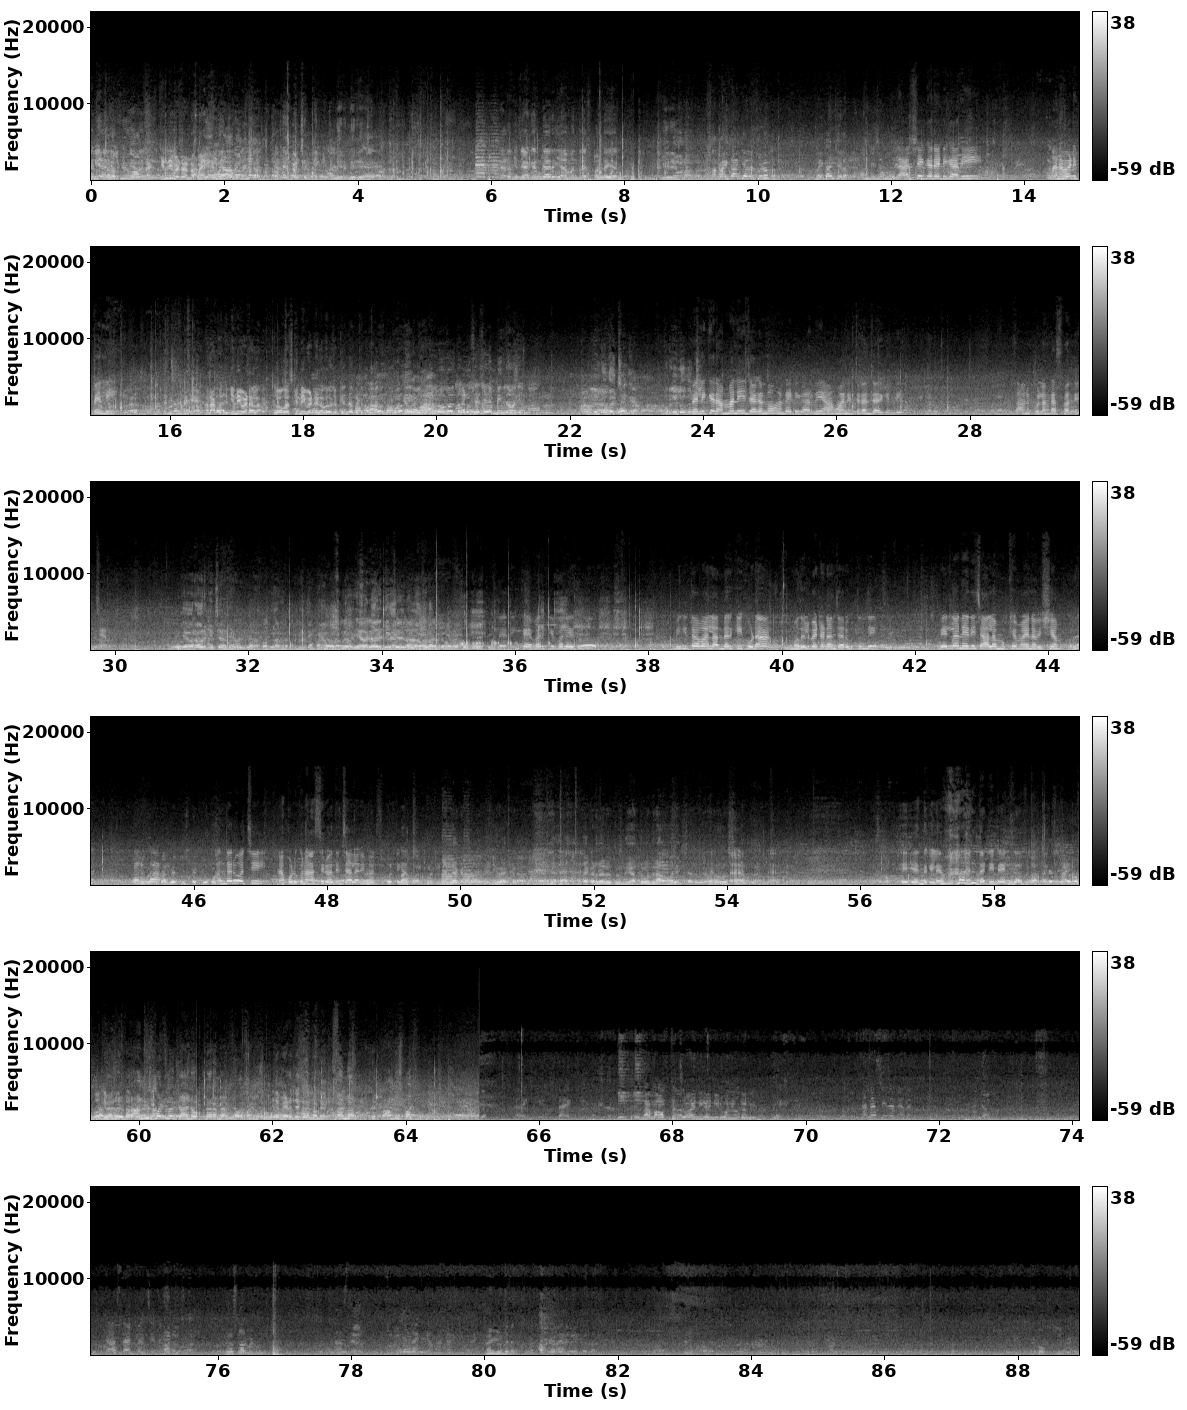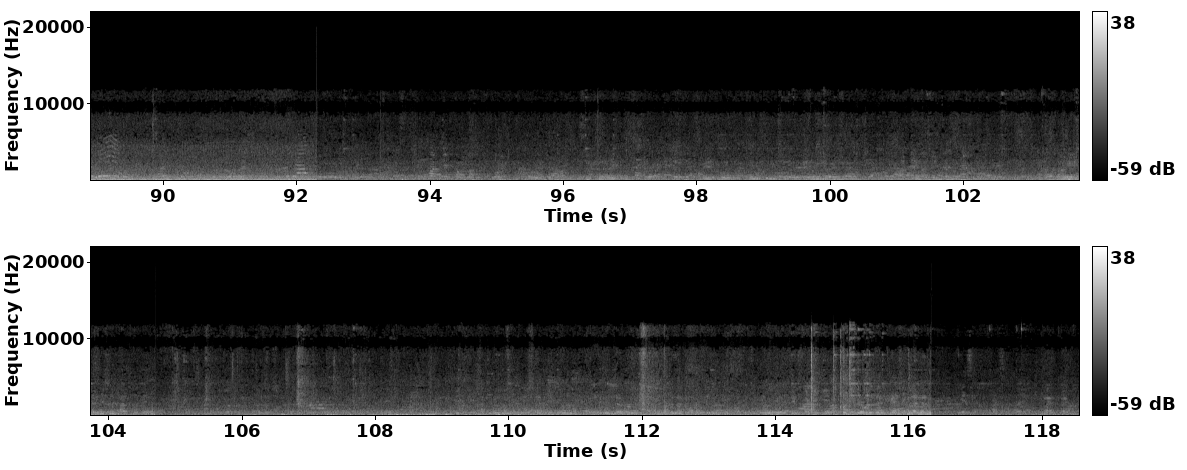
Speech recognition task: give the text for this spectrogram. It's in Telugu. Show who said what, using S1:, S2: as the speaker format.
S1: జగన్ గారు
S2: కింది పెట్టండి
S3: మీరు మీరు ఏం చెప్పండి
S1: మేడం జగన్ గారు ఏమని రెస్పాండ్ అయ్యారు?
S4: రాజశేఖర్ రెడ్డి గారి మనవడి పెళ్ళి.
S2: అన్న కొంచెం కింది పెట్టాలా? లోగోస్ కింది పెట్టండి
S1: కింద
S4: పెళ్ళికి రమ్మని జగన్మోహన్ రెడ్డి గారిని ఆహ్వానించడం జరిగింది. సానుకూలంగా స్పందించారు. ఇంకా ఎవరికి ఇవ్వలేదు. మిగతా వాళ్ళందరికీ కూడా మొదలు పెట్టడం జరుగుతుంది. పెళ్ళి అనేది చాలా ముఖ్యమైన విషయం. కనుక అందరూ వచ్చి నా కొడుకును ఆశీర్వదించాలని మనస్ఫూర్తిగా కోరుకుంటున్నాను.
S3: పెళ్ళి ఎక్కడ? వెన్యూ ఎక్కడ? ఎక్కడ జరుగుతుంది? ఎంతమందిని ఆహ్వానించారు? ఎవరెవరు వస్తున్నారు?
S4: ఎ- ఎందుకు లేవు అంత డీటెయిల్స్
S3: కాంగ్రెస్ పార్టీలో జాయిన్ అవుతున్నారా మ్యామ్ ఎవరు మేడం దగ్గర ఉన్నాను నేను Congress party
S2: ma'am after joining I need one interview
S3: నమస్కారం madam thank you madam 있어요. Yes, sir. Right, right.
